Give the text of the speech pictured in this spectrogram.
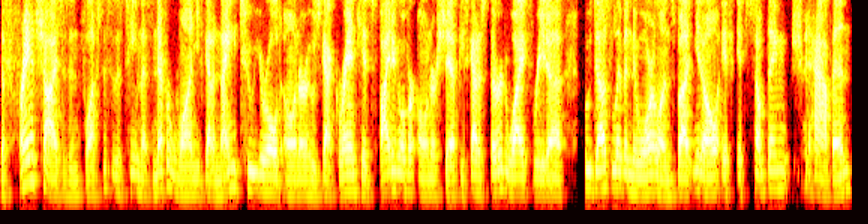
the franchise is in flux. This is a team that's never won. You've got a 92 year old owner who's got grandkids fighting over ownership. He's got his third wife, Rita, who does live in New Orleans. But, you know, if, if something should happen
